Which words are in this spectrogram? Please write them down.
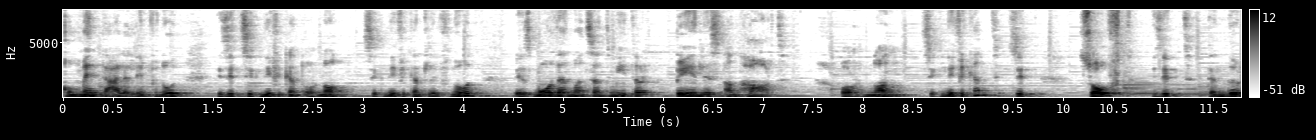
comment على الليمف node is it significant or not significant lymph node is more than 1 centimeter painless and hard or non-significant is it soft is it tender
